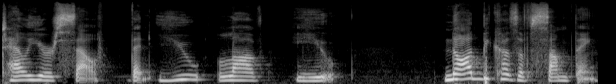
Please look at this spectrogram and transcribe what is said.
Tell yourself that you love you. Not because of something,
